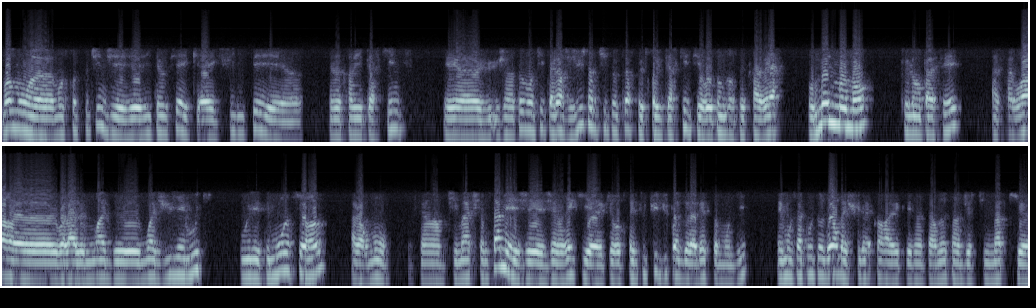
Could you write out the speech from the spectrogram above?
Moi, mon, euh, mon trop de Poutine, j'ai hésité aussi avec, avec Philippe et, euh, notre ami Perkins. Et j'ai un peu menti tout à l'heure, j'ai juste un petit peu peur que Troy Perkins il retombe dans ses travers au même moment que l'an passé, à savoir voilà le mois de mois de juillet-août où il était moins serein. Alors bon, c'est un petit match comme ça, mais j'ai- j'aimerais qu'il euh, qu'il reprenne tout de suite du poil de la bête comme on dit. Et mon Saputo d'or, ben, je suis d'accord avec les internautes, hein, Justin Mapp qui euh,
